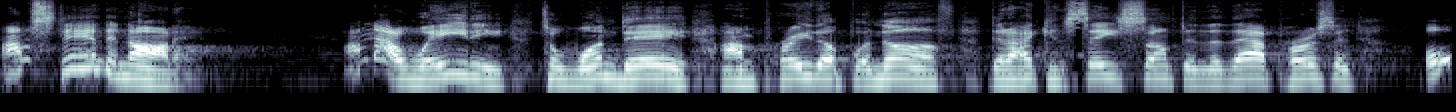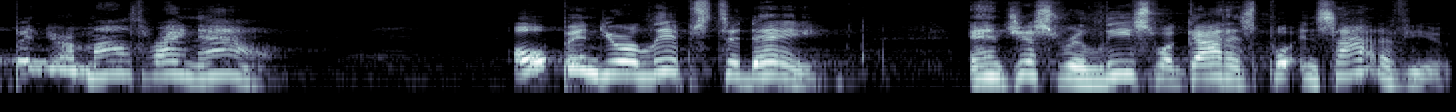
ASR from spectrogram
I'm standing on it. I'm not waiting to one day I'm prayed up enough that I can say something to that person. Open your mouth right now. Open your lips today and just release what God has put inside of you.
